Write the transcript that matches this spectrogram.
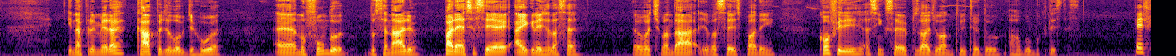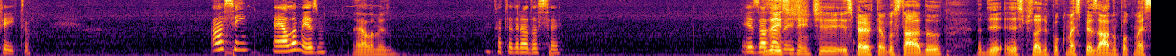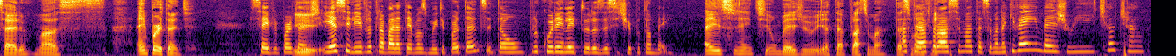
E na primeira capa de Lobo de Rua, é, no fundo do cenário, parece ser a Igreja da Sé. Eu vou te mandar e vocês podem conferir assim que sair o episódio lá no Twitter do arroba booklistas. Perfeito. Ah, sim. É ela mesma. É ela mesmo. A Catedral da Sé. Mas é Exatamente. isso, gente. Espero que tenham gostado de- desse episódio um pouco mais pesado, um pouco mais sério, mas é importante. Sempre importante. E- E... esse livro trabalha temas muito importantes, então procurem leituras desse tipo também. É isso, gente. Um beijo e até a próxima. Até, Até semana a que vem. próxima, até semana que vem. Beijo e tchau, tchau.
